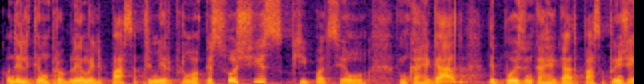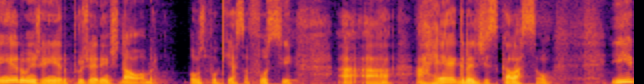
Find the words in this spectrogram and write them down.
quando ele tem um problema, ele passa primeiro para uma pessoa X, que pode ser um encarregado, depois o encarregado passa para o engenheiro, o engenheiro para o gerente da obra. Vamos supor que essa fosse a, a, a regra de escalação. E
